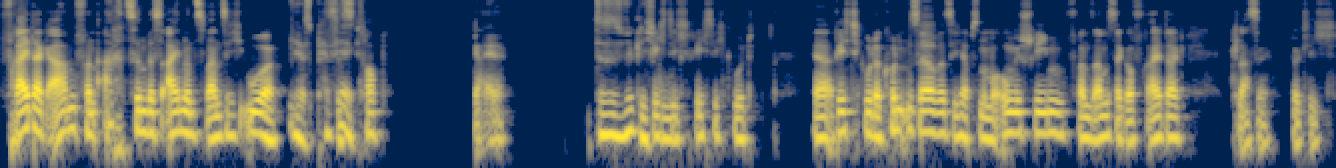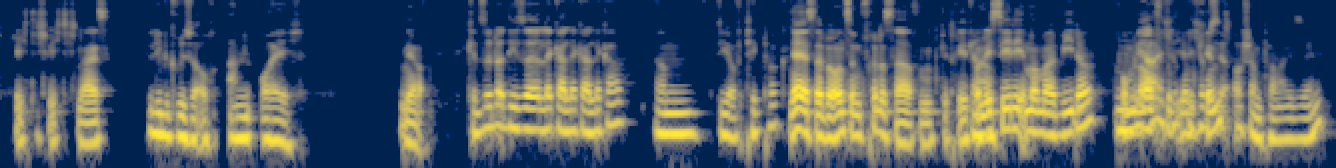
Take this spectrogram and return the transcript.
Freitagabend von 18 bis 21 Uhr. ja, ist Das ist top. Geil. Das ist wirklich Richtig, gut. richtig gut. Ja, richtig guter Kundenservice. Ich habe es nochmal umgeschrieben von Samstag auf Freitag. Klasse. Wirklich richtig, richtig nice. Liebe Grüße auch an euch. Ja. Kennst du da diese lecker, lecker, lecker, ähm, die auf TikTok? Ja, ist ja bei uns in Friedrichshafen gedreht. Genau. Und ich sehe die immer mal wieder rumlaufen ich, mit ihrem ich habe Kind. sie auch schon ein paar Mal gesehen.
